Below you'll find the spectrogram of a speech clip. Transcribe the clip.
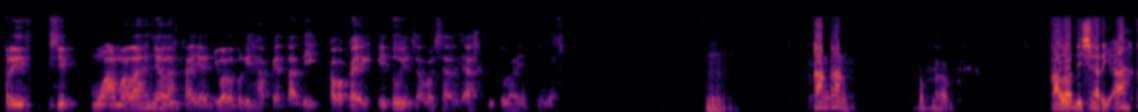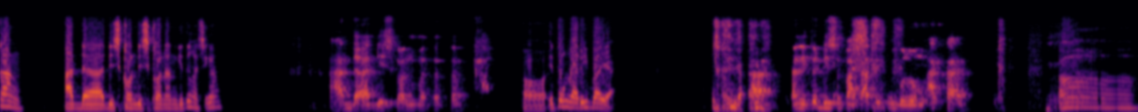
prinsip muamalahnya lah kayak jual beli HP tadi. Kalau kayak gitu, insya Allah syariah gitulah intinya. Hmm. Kang, Kang, kalau di syariah, Kang, ada diskon-diskonan gitu nggak sih, Kang? Ada diskon mah tetap. Oh, itu nggak riba ya? Enggak, kan itu disepakati sebelum akad. Oh,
